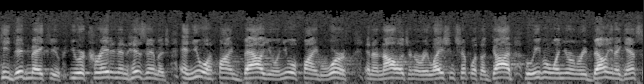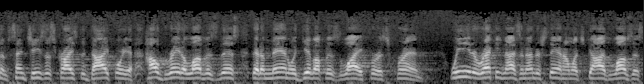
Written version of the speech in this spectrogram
He did make you. You were created in His image, and you will find value and you will find worth in a knowledge and a relationship with a God who, even when you're in rebellion against Him, sent Jesus Christ to die for you. How great a love is this that a man would give up his life for his friend? We need to recognize and understand how much God loves us.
